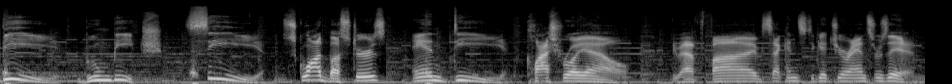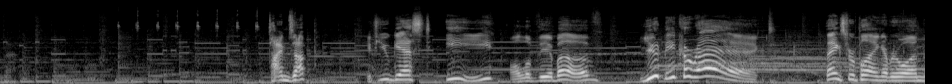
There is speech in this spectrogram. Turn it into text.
B. Boom Beach, C. Squad Busters, and D. Clash Royale. You have five seconds to get your answers in. Time's up. If you guessed E, all of the above, you'd be correct. Thanks for playing, everyone.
